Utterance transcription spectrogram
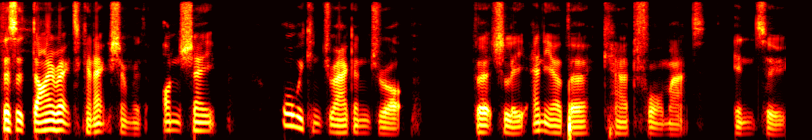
There's a direct connection with Onshape, or we can drag and drop virtually any other CAD format into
